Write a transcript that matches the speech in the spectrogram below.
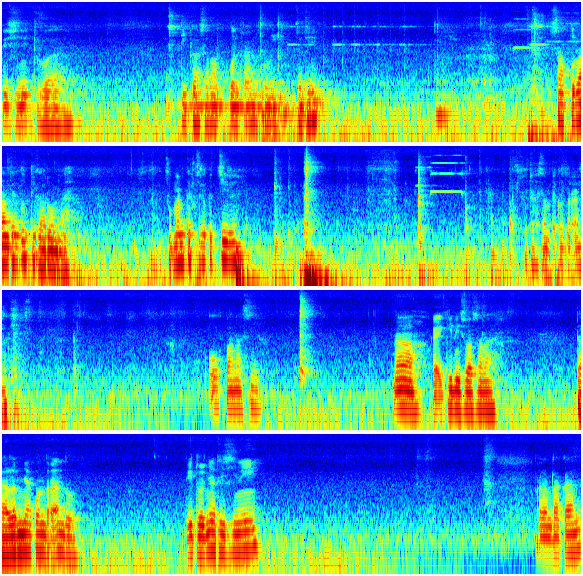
Di sini dua. Tiga sama kontrakan jadi satu lantai itu tiga rumah. Cuman kecil-kecil. Sudah sampai kontrakan lagi. Oh panasnya. Nah kayak gini suasana. Dalamnya kontrakan tuh. Tidurnya di sini. Berantakan.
